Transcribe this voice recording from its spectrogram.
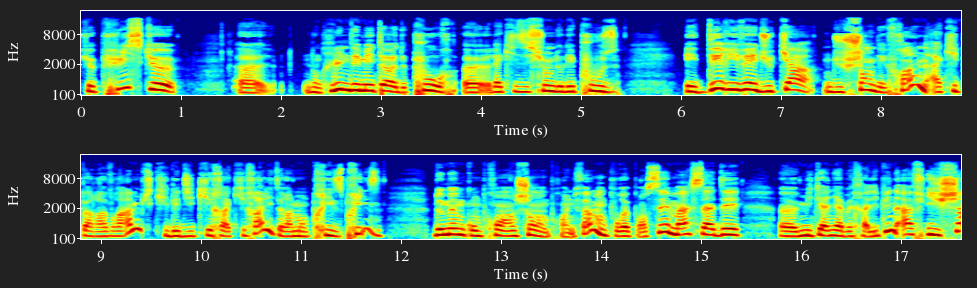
que puisque donc l'une des méthodes pour l'acquisition de l'épouse est dérivé du cas du chant d'Ephron, acquis par Abraham, puisqu'il est dit kira kira, littéralement prise prise. De même qu'on prend un champ, on prend une femme, on pourrait penser Masade euh, Mikanya Bechalipin, Af Isha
